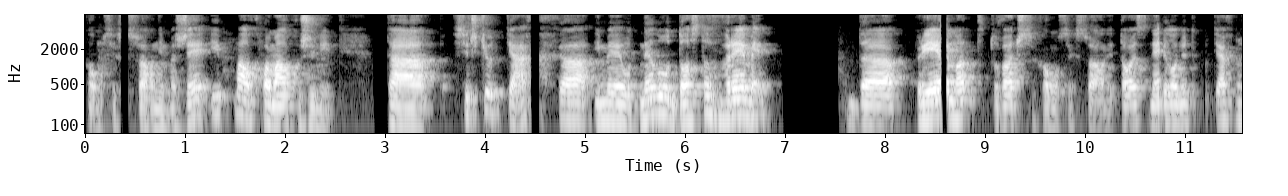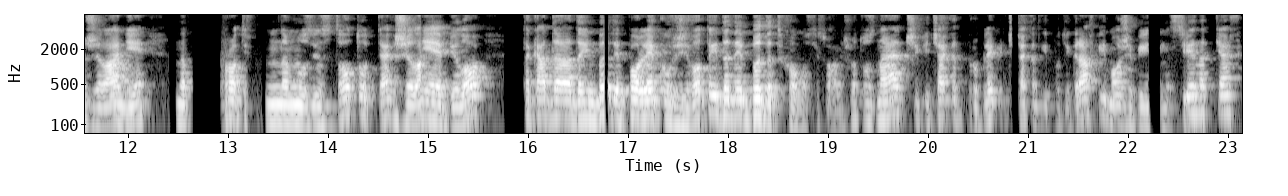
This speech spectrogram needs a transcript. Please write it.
хомосексуални мъже и малко по-малко жени. Та, всички от тях а, им е отнело доста време да приемат това, че са хомосексуални. Тоест не е било нито по тяхно желание, напротив, на мнозинството от тях желание е било така да, да им бъде по-леко в живота и да не бъдат хомосексуални, защото знаят, че ги чакат проблеми, чакат ги подигравки, може би и насилие над тях.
